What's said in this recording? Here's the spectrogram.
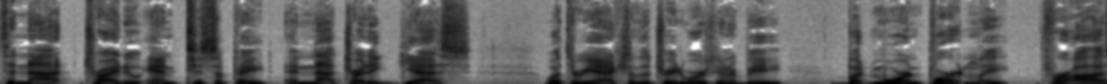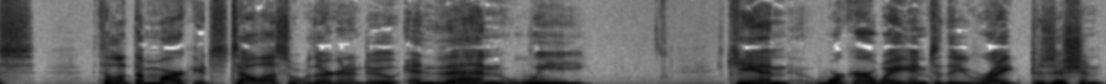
to not try to anticipate and not try to guess what the reaction of the trade war is going to be, but more importantly, for us to let the markets tell us what they're going to do, and then we can work our way into the right position,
